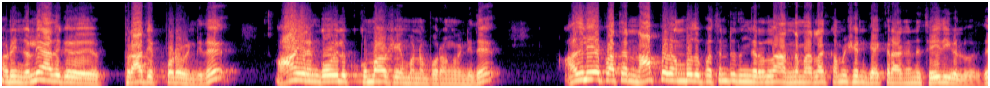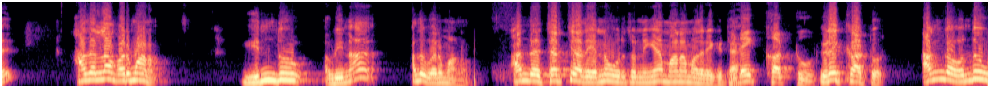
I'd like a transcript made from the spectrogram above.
அப்படின்னு சொல்லி அதுக்கு ப்ராஜெக்ட் போட வேண்டியது. ஆயிரம் கோவிலுக்கு கும்பாபிஷேகம் பண்ண போறவங்க வேண்டியது. அதுலயே பார்த்தா நாற்பது ஐம்பது பர்சன்ட்ங்கிறதெல்லாம் அந்த மாதிரிலாம் கமிஷன் கேட்குறாங்கன்னு செய்திகள் வருது. அதெல்லாம் வருமானம். இந்து அப்படின்னா அது வருமானம். அந்த சர்ச்சு அதை என்ன ஊர் சொன்னீங்க? மானாமதுரை கிட்ட. இடைக்காட்டூர். இடைக்காட்டூர். அங்க வந்து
